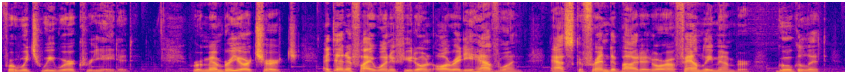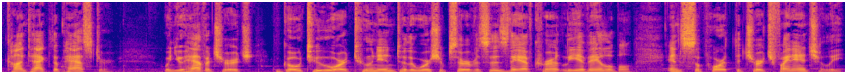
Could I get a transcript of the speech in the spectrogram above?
for which we were created. Remember your church. Identify one if you don't already have one. Ask a friend about it or a family member. Google it. Contact the pastor. When you have a church, go to or tune in to the worship services they have currently available and support the church financially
